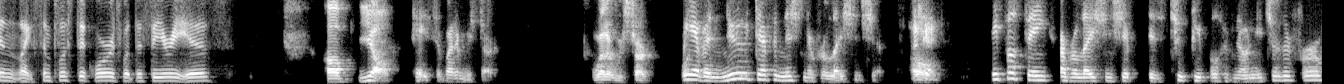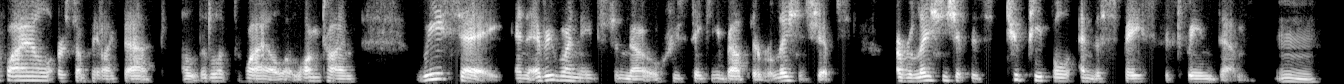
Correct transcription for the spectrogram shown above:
in like simplistic words what the theory is? Um, yeah. Okay, so why don't we start? Why don't we start? We have a new definition of relationship. Okay. People think a relationship is two people who've known each other for a while or something like that, a little while, a long time. We say, and everyone needs to know who's thinking about their relationships, a relationship is two people and the space between them. Mm.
